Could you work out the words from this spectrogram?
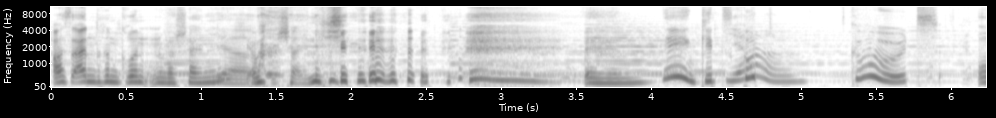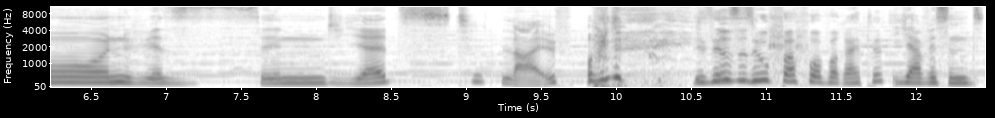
aus anderen Gründen wahrscheinlich. Ja, wahrscheinlich. ähm, nee, geht's ja, gut. gut. Und wir sind jetzt live. Und Wir sind super vorbereitet. ja, wir sind,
